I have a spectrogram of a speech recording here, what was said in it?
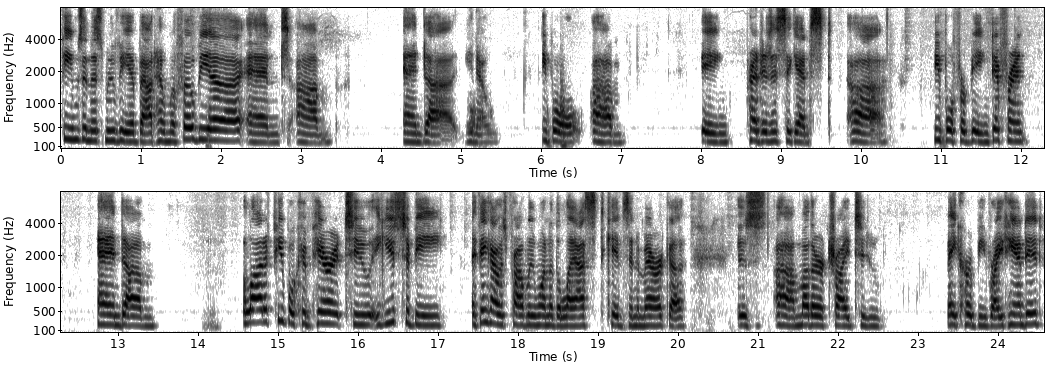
themes in this movie about homophobia and um, and uh, you know people um, being prejudiced against uh, people for being different, and um, a lot of people compare it to it used to be. I think I was probably one of the last kids in America whose uh, mother tried to make her be right-handed,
